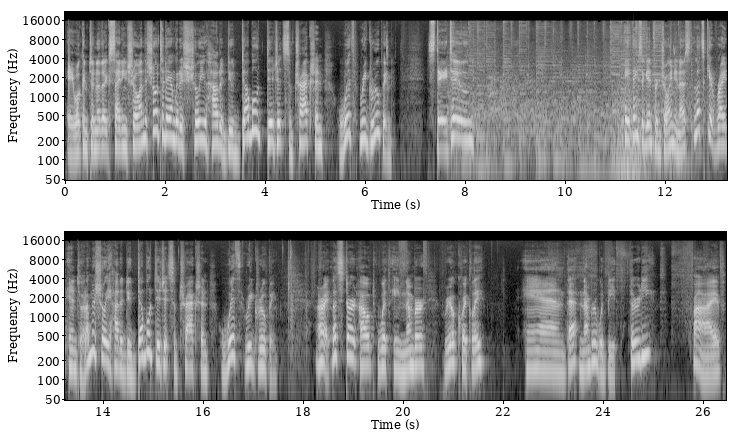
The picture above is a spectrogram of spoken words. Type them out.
Hey, welcome to another exciting show. On the show today, I'm going to show you how to do double digit subtraction with regrouping. Stay tuned. Hey, thanks again for joining us. Let's get right into it. I'm going to show you how to do double digit subtraction with regrouping. All right, let's start out with a number real quickly. And that number would be 35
